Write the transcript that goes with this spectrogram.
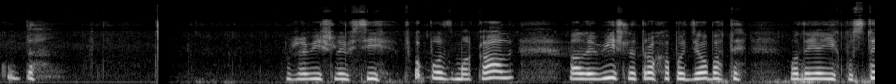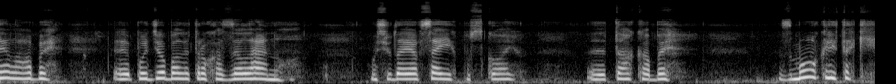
Куди? Вже війшли всі, позмакали, але війшли трохи подзьобати. От я їх пустила, аби е, подзьобали трохи зеленого. Ось сюди я все їх пускаю. е, Так, аби змоклі такі,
